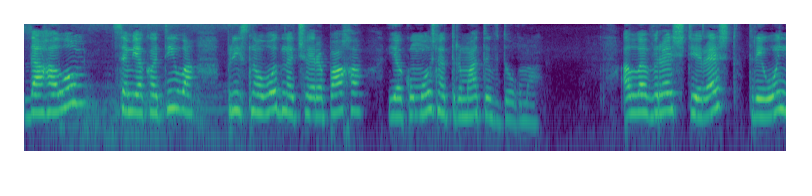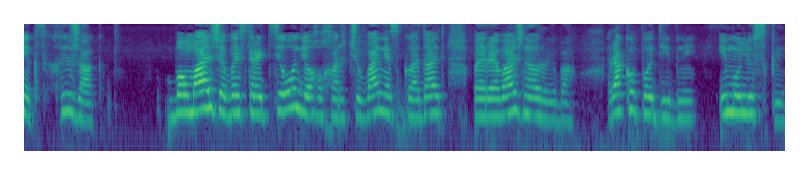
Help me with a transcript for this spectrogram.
Загалом це м'якотіла прісноводна черепаха, яку можна тримати вдома. Але врешті-решт тріонікс хижак, бо майже весь раціон його харчування складають переважно риба, ракоподібні і молюски.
